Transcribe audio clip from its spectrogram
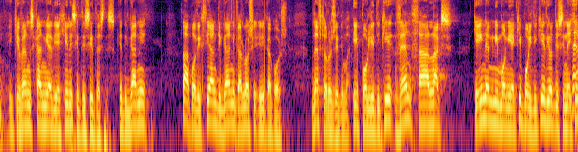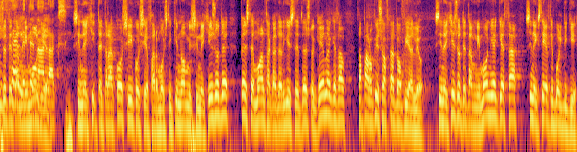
Πρώτον, η κυβέρνηση κάνει μια διαχείριση της ήττε της και την κάνει, θα αποδειχθεί αν την κάνει καλός ή κακός. Δεύτερο ζήτημα. Η πολιτική δεν θα αλλάξει. Και είναι μνημονιακή πολιτική, διότι συνεχίζονται Δεν τα θέλετε να μνημόνια. αλλάξει. Συνεχι... 420 εφαρμοστικοί νόμοι συνεχίζονται. Πεςτε μου αν θα καταργήσετε έστω και ένα και θα, θα πάρω πίσω αυτά τα οποία λέω. Συνεχίζονται τα μνημόνια και θα συνεχιστεί αυτή η πολιτική.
